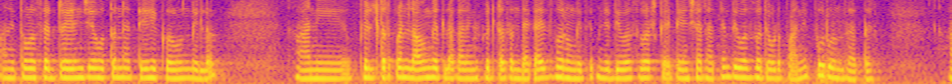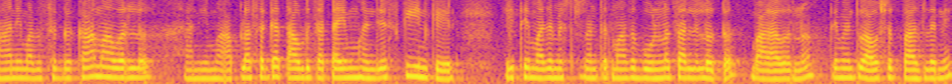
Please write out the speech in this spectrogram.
आणि थोडंसं ड्रेन जे होतं ना ते हे करून दिलं. आणि फिल्टर पण लावून घेतलं कारण की फिल्टर संध्याकाळीच भरून घेते. म्हणजे दिवसभर काही टेन्शन राहत नाही दिवसभर तेवढं पाणी पुरून जातं. आणि माझं सगळं काम आवरलं. आणि मग आपला सगळ्यात आवडीचा टाईम म्हणजे स्किन केअर इथे माझ्या मिस्टरांचं माझं बोलणं चाललेलं होतं बाळावरनं. ते म्हणजे तू औषध पाजलं नाही.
